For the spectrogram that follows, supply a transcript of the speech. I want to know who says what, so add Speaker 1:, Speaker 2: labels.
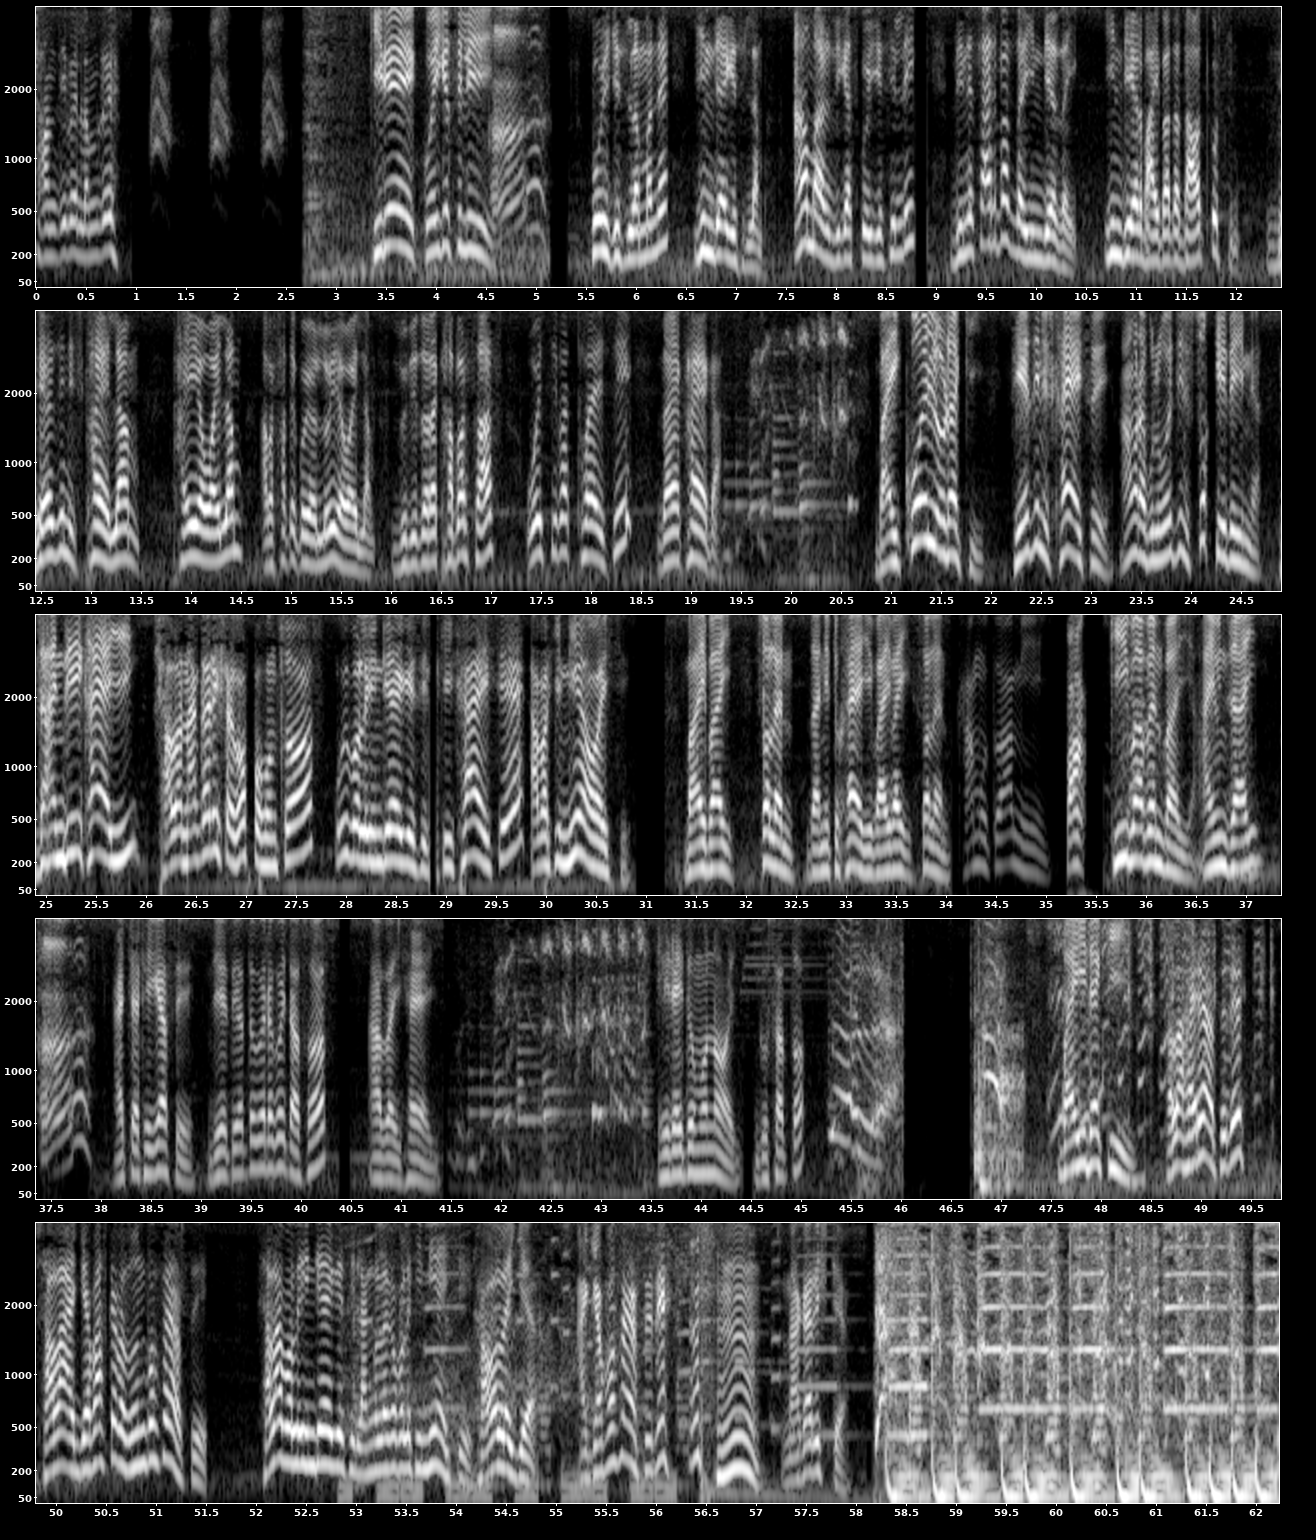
Speaker 1: শান্তি পেলাম রে।
Speaker 2: কিরে কই গেছিলি?
Speaker 3: কই গেছিলাম মানে ইন্ডিয়া গেছিলাম। আমার জিজ্ঞাস কই গেছিলি? দিনে চার পাঁচবার ইন্ডিয়া যাই। ইন্ডিয়ার ভাই বাদা দাওয়াত করছিন। যে জিনিস খাইলাম খাইয়ে আওয়াইলাম আবার সাথে করে লই আওয়াইলাম। যদি তোরা খাবার চাস ওই সিফাত থয়াইছি যায় খায়েগা
Speaker 2: ভাই কইলোটা কি? যে জিনিস খাই আইছে আমরা বলে ওই জিনিস চোখকে দেই না। জান দিয়ে খাই আই।
Speaker 1: শালা নাগারিসটা গপ্প শুনছস? উই বলে ইন্ডিয়ায় গেছিল কি খাইছে আবার কি নিয়ে আইছে।
Speaker 2: ভাই ভাই চলেন জানি একটু খাই আই ভাই ভাই চলেন।
Speaker 1: খামু তো আমি।
Speaker 2: কি ভাবেন ভাই আইন যাই।
Speaker 1: আচ্ছা ঠিক আছে যেহেতু এত করে কইতাছস আজাই খাই আই। এটাই তো মনে হয় গুছা তো।
Speaker 2: ভাই এটা কি?
Speaker 1: শালা হাইরে আছে রে। শালা আজ্ঞা পাঁচ কাটা জমিন পচায় আসছে। শালা বলে ইন্ডিয়ায় গেছি লাঙ্গলাগা বলে কি নিয়ে আইছে? খাওয়ার লাগিয়া। আজ্ঞা পচায় আছে রে। হুম নাগারিসটা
